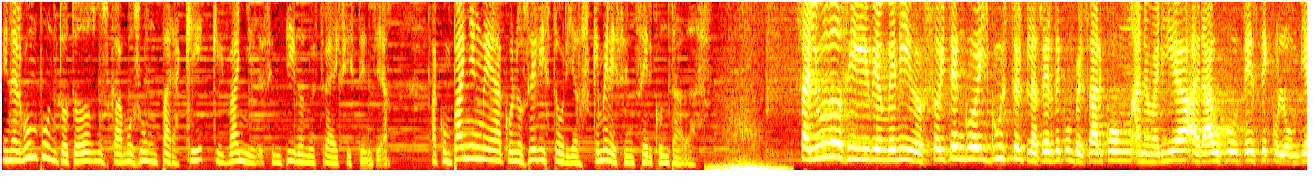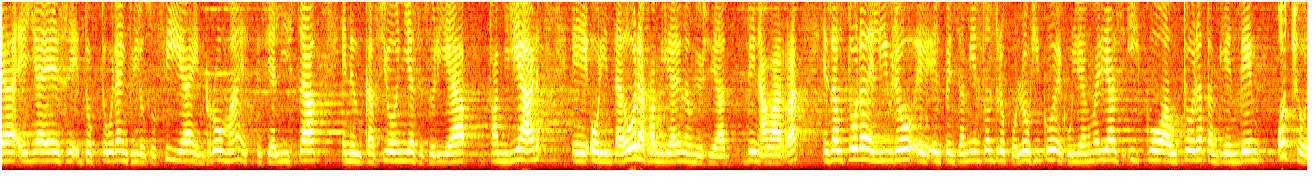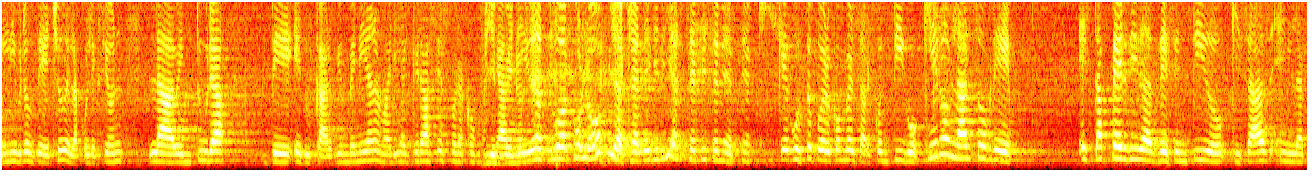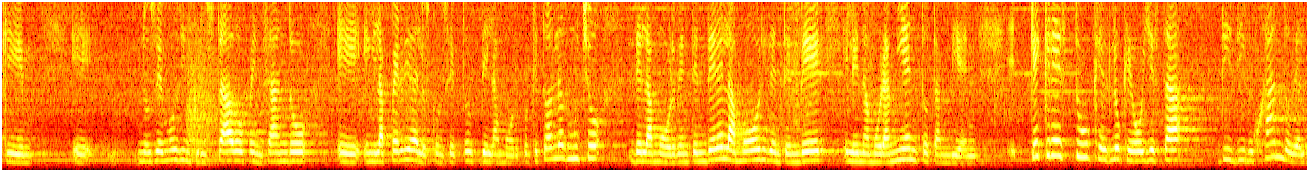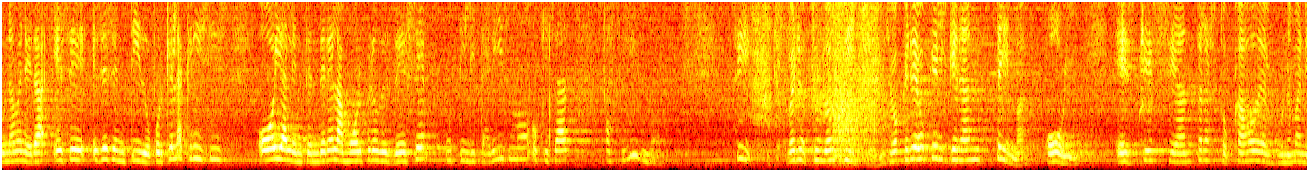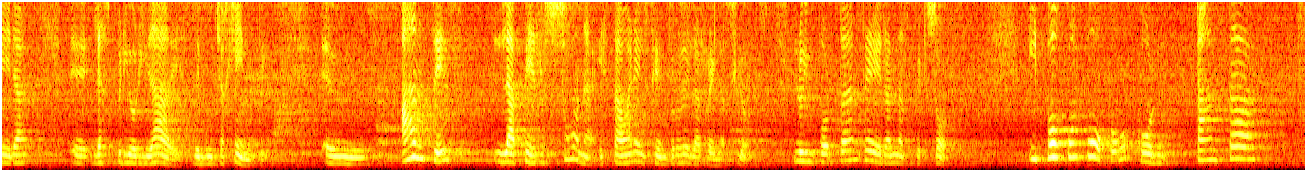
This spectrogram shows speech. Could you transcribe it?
En algún punto todos buscamos un para qué que bañe de sentido nuestra existencia. Acompáñenme a conocer historias que merecen ser contadas. Saludos y bienvenidos. Hoy tengo el gusto, el placer de conversar con Ana María Araujo desde Colombia. Ella es eh, doctora en filosofía en Roma, especialista en educación y asesoría familiar, eh, orientadora familiar en la Universidad de Navarra. Es autora del libro eh, El pensamiento antropológico de Julián Marías y coautora también de ocho libros, de hecho, de la colección La aventura de educar. Bienvenida Ana María, gracias por acompañarnos. Bienvenida tú a Colombia, qué alegría Steffi tenerte aquí. Qué gusto poder conversar contigo. Quiero hablar sobre esta pérdida de sentido quizás en la que eh, nos hemos incrustado pensando eh, en la pérdida de los conceptos del amor, porque tú hablas mucho del amor, de entender el amor y de entender el enamoramiento también. ¿Qué crees tú que es lo que hoy está disdibujando de alguna manera ese, ese sentido? ¿Por qué la crisis hoy al entender el amor, pero desde ese utilitarismo o quizás facilismo? Sí, bueno, tú lo has dicho. Yo creo que el gran tema hoy es que se han trastocado de alguna manera eh, las prioridades de mucha gente. Em, antes la persona estaba en el centro de las relaciones, lo importante eran las personas. Y poco a poco, con tanta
